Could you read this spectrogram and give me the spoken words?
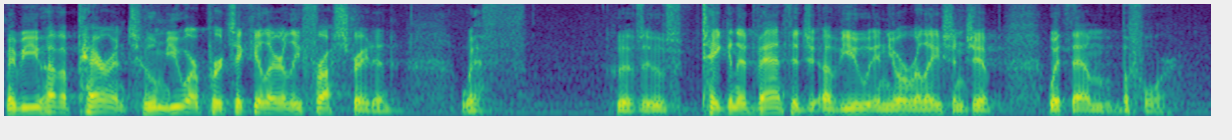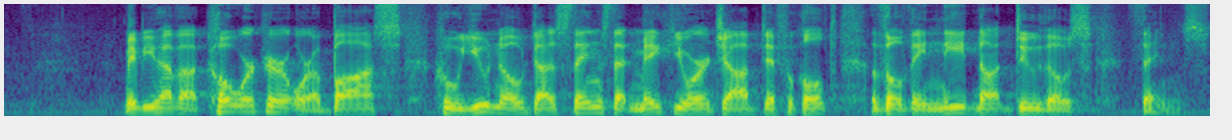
Maybe you have a parent whom you are particularly frustrated with, who have, who've taken advantage of you in your relationship with them before. Maybe you have a coworker or a boss who you know does things that make your job difficult, though they need not do those things.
